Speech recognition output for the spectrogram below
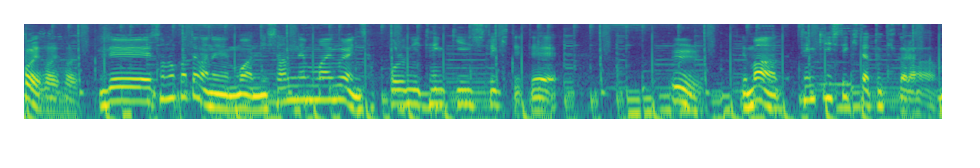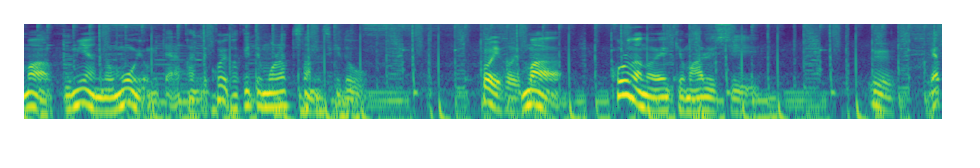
はいはいはい。でその方がね、まあ、23年前ぐらいに札幌に転勤してきてて。うん。でまあ転勤してきた時からまあ「ふみやん飲もうよ」みたいな感じで声かけてもらってたんですけど。はいはいはい。まあコロナの影響もあるし。うん。やっ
